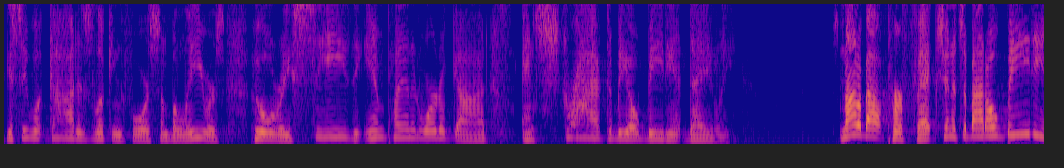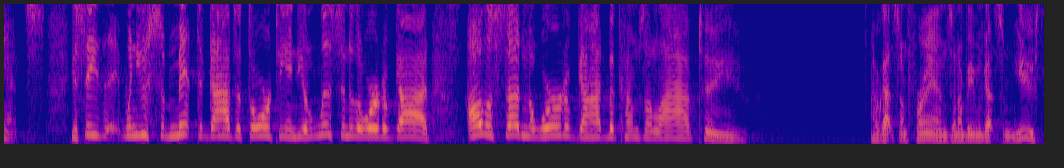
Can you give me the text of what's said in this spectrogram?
You see, what God is looking for is some believers who will receive the implanted word of God and strive to be obedient daily. It's not about perfection, it's about obedience. You see, when you submit to God's authority and you listen to the Word of God, all of a sudden the Word of God becomes alive to you. I've got some friends, and I've even got some youth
